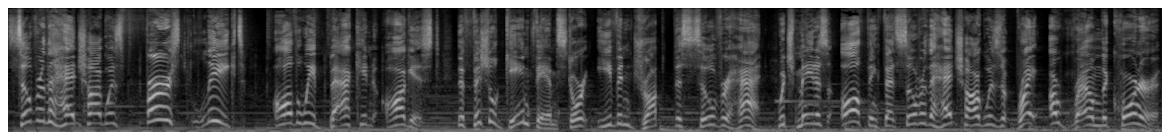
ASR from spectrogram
Silver the Hedgehog was first leaked all the way back in August. The official GameFam store even dropped the silver hat, which made us all think that Silver the Hedgehog was right around the corner.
